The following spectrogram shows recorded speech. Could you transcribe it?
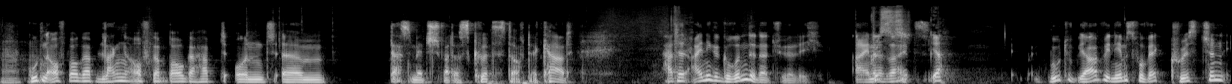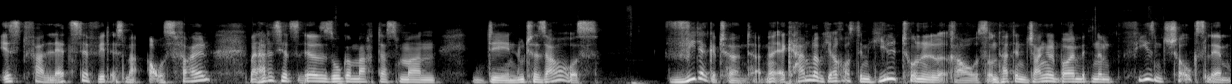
ja. Guten Aufbau gehabt, langen Aufbau gehabt und ähm, das Match war das kürzeste auf der Card. Hatte einige Gründe natürlich. Einerseits, ja. Gut, ja, wir nehmen es vorweg. Christian ist verletzt, er wird erstmal ausfallen. Man hat es jetzt äh, so gemacht, dass man den Luchasaurus wieder geturnt hat. Ne? Er kam, glaube ich, auch aus dem Heel-Tunnel raus und hat den Jungle Boy mit einem fiesen Chokeslam.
